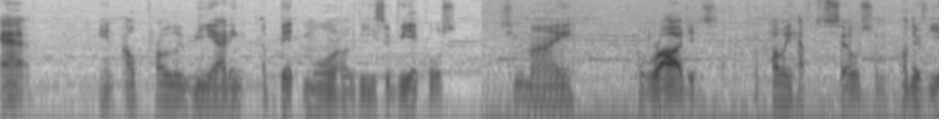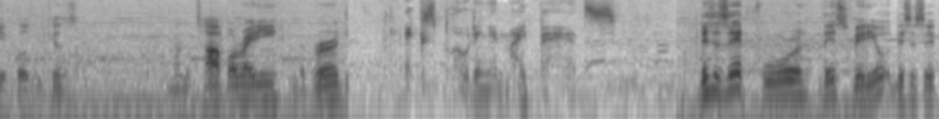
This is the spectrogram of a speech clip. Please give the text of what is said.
have. And I'll probably be adding a bit more of these vehicles to my garages. I'll probably have to sell some other vehicles because I'm on the top already, on the verge. Exploding in my pants. This is it for this video. This is it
